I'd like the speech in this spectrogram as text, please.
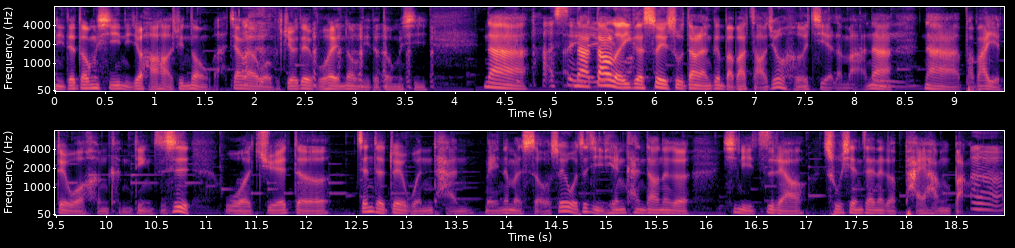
你的东西你就好好去弄吧，将来我绝对不会弄你的东西。”那那到了一个岁数，当然跟爸爸早就和解了嘛。那那爸爸也对我很肯定，只是。我觉得真的对文坛没那么熟，所以我这几天看到那个心理治疗出现在那个排行榜，嗯，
